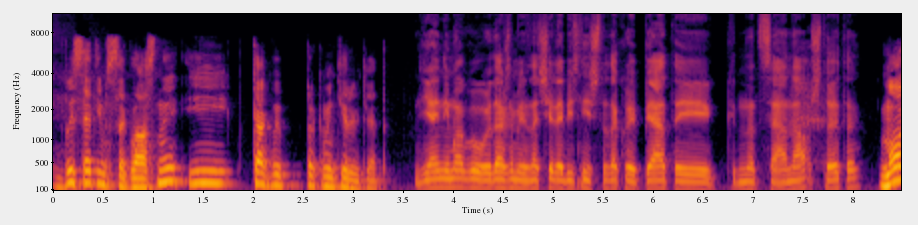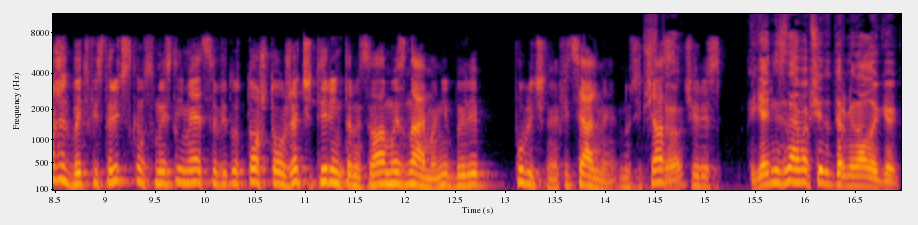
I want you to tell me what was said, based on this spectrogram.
вы с этим согласны и как вы прокомментируете это? Я не могу, вы должны мне вначале объяснить, что такое пятый национал, что это? Может быть, в историческом смысле имеется в виду то, что уже четыре интернационала мы знаем, они были публичные, официальные, но сейчас что? через... Я не знаю вообще эту терминологию.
